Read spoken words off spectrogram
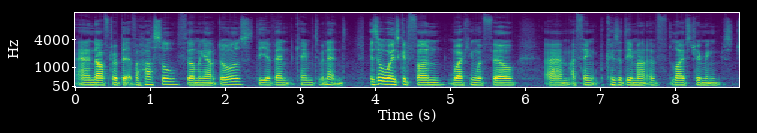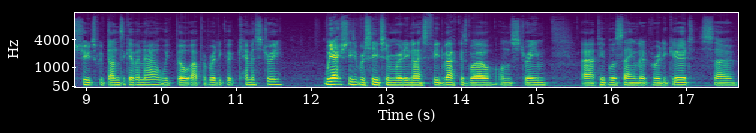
And after a bit of a hustle filming outdoors, the event came to an end. It's always good fun working with Phil. Um, I think because of the amount of live streaming shoots we've done together now, we've built up a really good chemistry. We actually received some really nice feedback as well on the stream. Uh, people were saying it looked really good. So,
